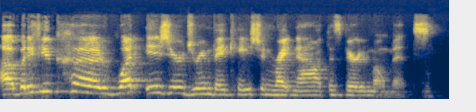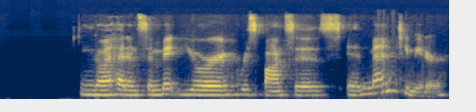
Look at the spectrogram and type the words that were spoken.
Uh, but if you could, what is your dream vacation right now at this very moment? You can go ahead and submit your responses in Mentimeter.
